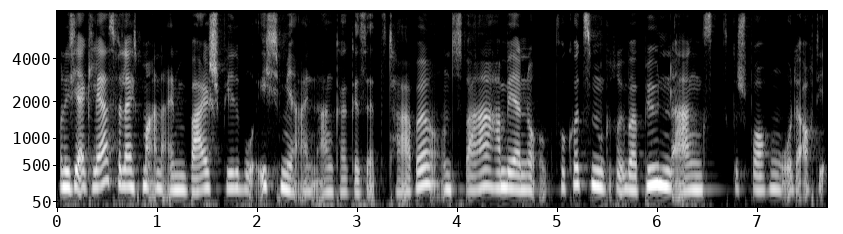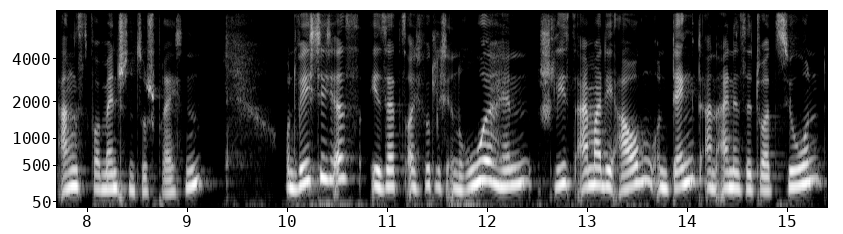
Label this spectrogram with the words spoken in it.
Und ich erkläre es vielleicht mal an einem Beispiel, wo ich mir einen Anker gesetzt habe. Und zwar haben wir ja nur vor kurzem über Bühnenangst gesprochen oder auch die Angst vor Menschen zu sprechen. Und wichtig ist, ihr setzt euch wirklich in Ruhe hin, schließt einmal die Augen und denkt an eine Situation,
